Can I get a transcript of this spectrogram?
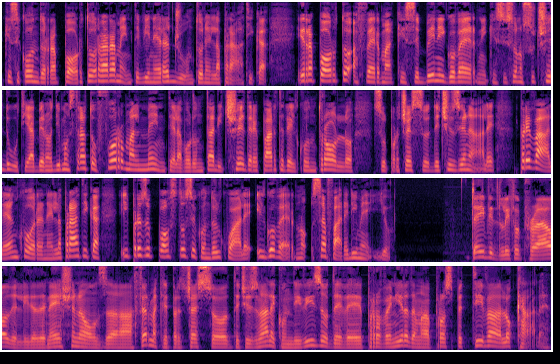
che secondo il rapporto raramente viene raggiunto nella pratica. Il rapporto afferma che sebbene i governi che si sono succeduti abbiano dimostrato formalmente la volontà di cedere parte del controllo sul processo decisionale, prevale ancora nella pratica il presupposto secondo il quale il governo sa fare di meglio. David Littleproud, il leader dei Nationals, afferma che il processo decisionale condiviso deve provenire da una prospettiva locale.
